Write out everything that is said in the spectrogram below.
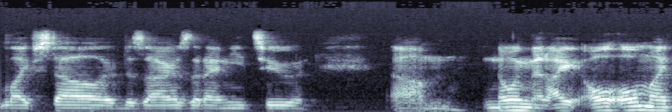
lifestyle or desires that I need to um, knowing that I all, all my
